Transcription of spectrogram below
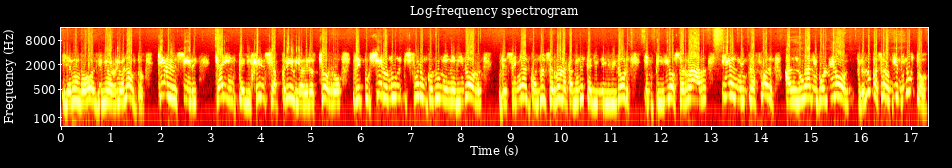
y le habían robado el dinero arriba del auto. Quiere decir que hay inteligencia previa de los chorros, le pusieron un, fueron con un inhibidor de señal cuando él cerró la camioneta, el inhibidor impidió cerrar, y él mientras fue al, lugar y volvió, pero no pasaron 10 minutos,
